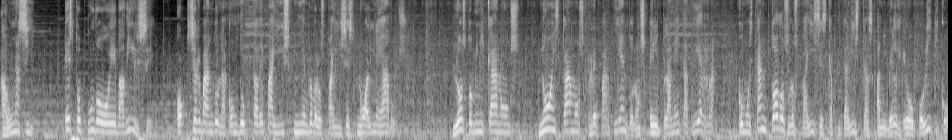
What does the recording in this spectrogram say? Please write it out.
Aún así, esto pudo evadirse observando una conducta de país miembro de los países no alineados. Los dominicanos no estamos repartiéndonos el planeta Tierra como están todos los países capitalistas a nivel geopolítico,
